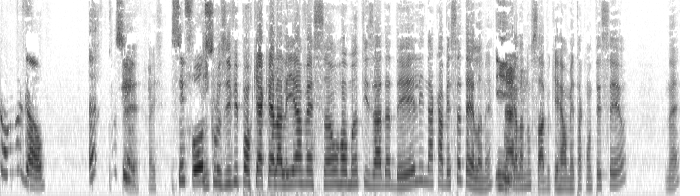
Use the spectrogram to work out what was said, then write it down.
Ah, legal. É, assim, É, faz- se fosse. Inclusive porque aquela ali é a versão romantizada dele na cabeça dela, né? Isso. Porque ela não sabe o que realmente aconteceu, né?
